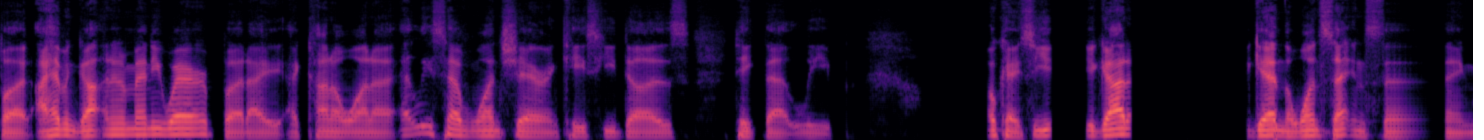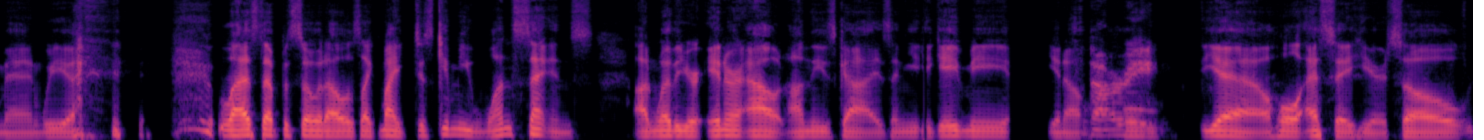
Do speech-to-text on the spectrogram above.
but I haven't gotten him anywhere. But I, I kind of want to at least have one share in case he does take that leap. Okay, so you, you got again the one sentence thing, man. We uh, last episode I was like, Mike, just give me one sentence on whether you're in or out on these guys, and you gave me, you know, Sorry. yeah, a whole essay here. So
